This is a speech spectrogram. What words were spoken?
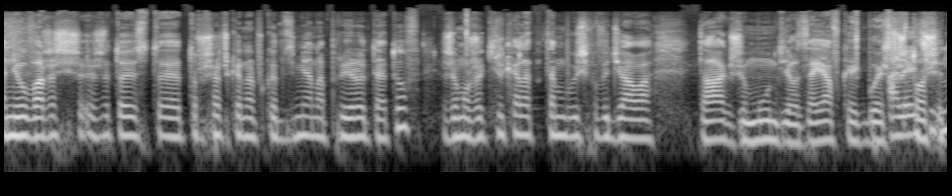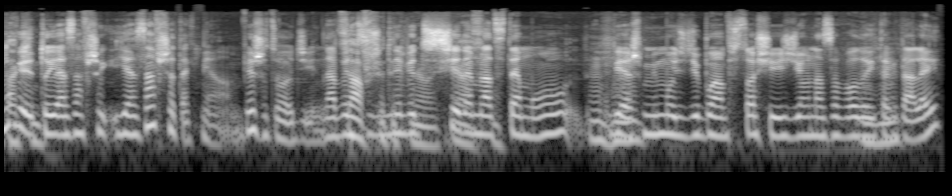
A nie uważasz, że to jest e, troszeczkę na przykład zmiana priorytetów? Że może kilka lat temu byś powiedziała, tak, że mundial, zajawka, jak byłeś Ale w sztosie ja mówię, to ja zawsze, ja zawsze tak miałam. Wiesz o co chodzi? Nawet, zawsze tak nawet 7 jasne. lat temu, mhm. wiesz, mimo gdzie byłam w stosie, jeździłam na zawody mhm. i tak mhm. dalej,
